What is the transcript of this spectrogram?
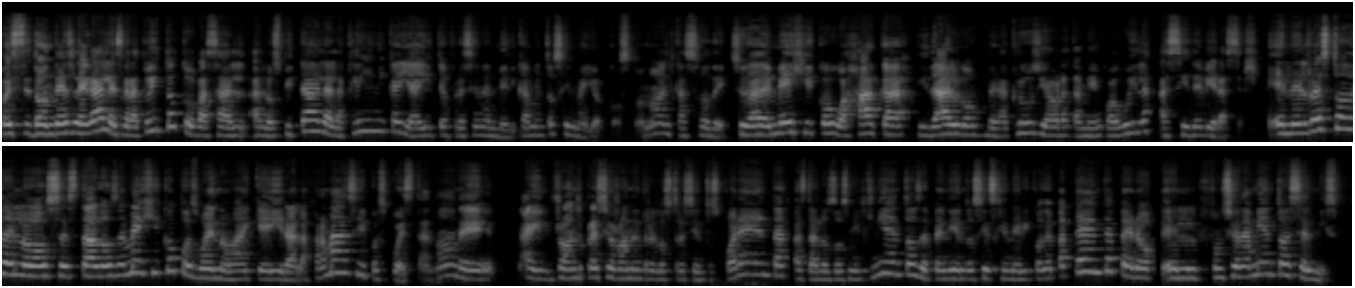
pues donde es legal, es gratuito, tú vas al, al, hospital, a la clínica y ahí te ofrecen el medicamento sin mayor costo, ¿no? El caso de Ciudad de México, Oaxaca, Hidalgo, Veracruz y ahora también Coahuila, así debiera ser. En el resto de los estados de México, pues bueno, hay que ir a la farmacia y pues cuesta, ¿no? De hay el precio ronda entre los 340 hasta los 2500, dependiendo si es genérico de patente, pero el funcionamiento es el mismo.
